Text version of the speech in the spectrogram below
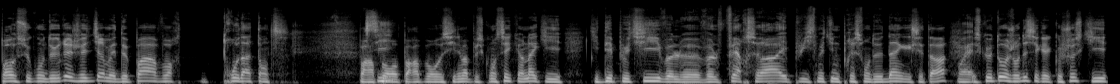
pas au second degré, je vais dire, mais de pas avoir trop d'attentes par, Si. rapport, par rapport au cinéma Puisqu'on sait qu'il y en a qui, qui, dès petits, veulent, veulent faire ça et puis ils se mettent une pression de dingue, etc. Ouais. Est-ce que toi, aujourd'hui, c'est quelque chose qui,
